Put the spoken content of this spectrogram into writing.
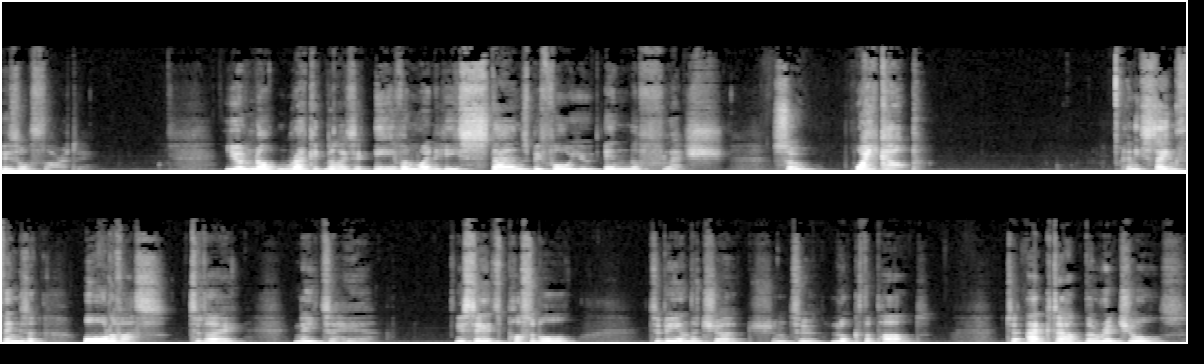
is authority. You're not recognize it even when he stands before you in the flesh. So wake up. And he's saying things that all of us today need to hear. You see, it's possible to be in the church and to look the part, to act out the rituals,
